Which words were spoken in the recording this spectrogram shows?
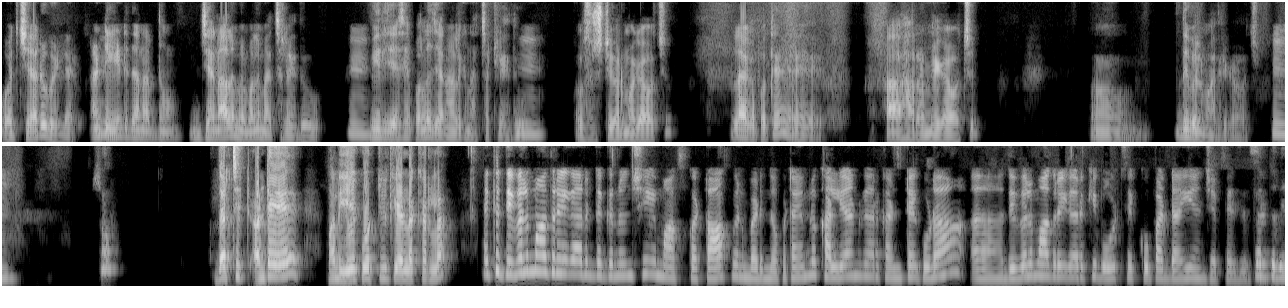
వచ్చారు వెళ్ళారు. అంటే. ఏంటి దాని అర్థం? జనాలు మిమ్మల్ని మెచ్చలేదు. మీరు చేసే పనులు జనాలకి నచ్చట్లేదు. సృష్టివర్మ కావచ్చు లేకపోతే ఆ రమ్య కావచ్చు దివ్యల మాదిరి కావచ్చు. సో దట్స్ ఇట్ అంటే మనం ఏ కోర్టులకి వెళ్ళక్కర్లా? అయితే దివ్యల మాధురి గారి దగ్గర నుంచి మాకు ఒక టాక్ వినబడింది. ఒక టైంలో కళ్యాణ్ గారి కంటే కూడా దివ్యల మాధురి గారికి ఓట్స్ ఎక్కువ పడ్డాయి అని చెప్పేసి. పెద్దది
